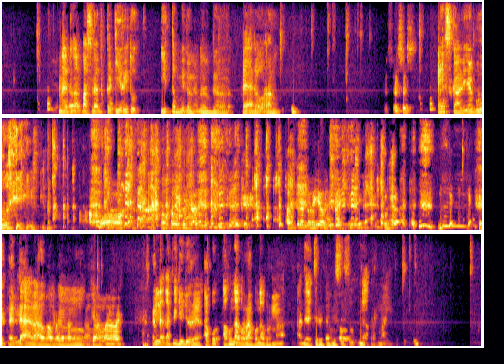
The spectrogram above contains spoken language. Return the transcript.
nah ya. itu kan pas lihat ke kiri tuh hitam gitu nah bener-bener kayak ada orang terus, terus eh sekalinya guling oh serius. Enggak lah bodoh. enggak tapi jujur ya aku aku enggak pernah aku enggak pernah ada cerita mistis tuh enggak pernah itu.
